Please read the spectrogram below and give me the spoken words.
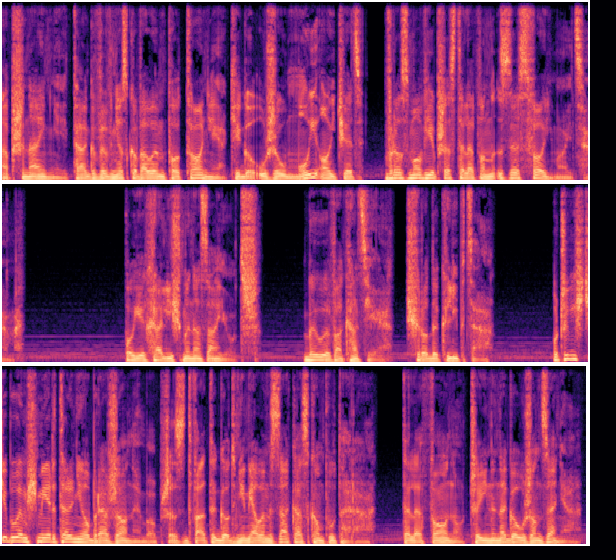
a przynajmniej tak wywnioskowałem po tonie, jakiego użył mój ojciec w rozmowie przez telefon ze swoim ojcem. Pojechaliśmy na zajutrz. Były wakacje, środek lipca. Oczywiście byłem śmiertelnie obrażony, bo przez dwa tygodnie miałem zakaz komputera, telefonu czy innego urządzenia.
